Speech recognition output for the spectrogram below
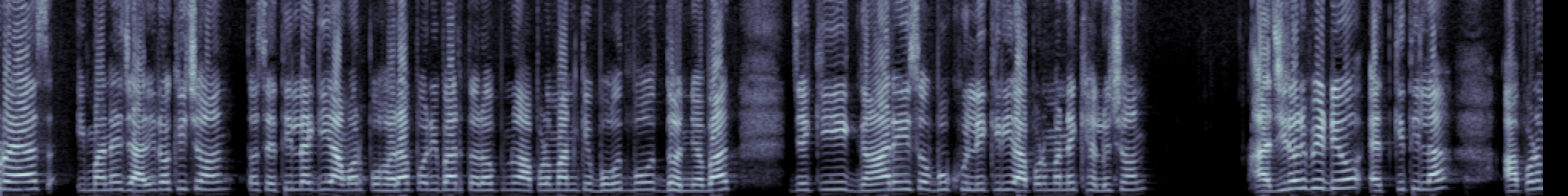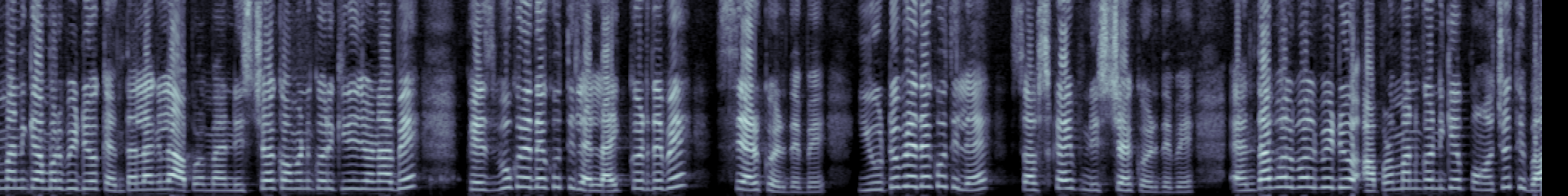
ପ୍ରୟାସ ଇମାନେ ଜାରି ରଖିଛନ୍ ତ ସେଥିର୍ଲାଗି ଆମର ପହରା ପରିବାର ତରଫରୁ ଆପଣମାନଙ୍କୁ ବହୁତ ବହୁତ ଧନ୍ୟବାଦ ଯେ କି ଗାଁରେ ଏଇ ସବୁ ଖୋଲିକିରି ଆପଣମାନେ ଖେଲୁଛନ୍ ଆଜିର ଭିଡ଼ିଓ ଏତ୍କି ଥିଲା ଆପଣମାନେ ଆମର ଭିଡ଼ିଓ କେନ୍ତା ଲାଗିଲା ଆପଣମାନେ ନିଶ୍ଚୟ କମେଣ୍ଟ କରିକି ଜଣାବେ ଫେସବୁକ୍ରେ ଦେଖୁଥିଲେ ଲାଇକ୍ କରିଦେବେ ସେୟାର କରିଦେବେ ୟୁଟ୍ୟୁବ୍ରେ ଦେଖୁଥିଲେ ସବସ୍କ୍ରାଇବ୍ ନିଶ୍ଚୟ କରିଦେବେ ଏନ୍ତା ଭଲ ଭଲ ଭିଡ଼ିଓ ଆପଣମାନଙ୍କ ନିକେ ପହଞ୍ଚୁଥିବା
